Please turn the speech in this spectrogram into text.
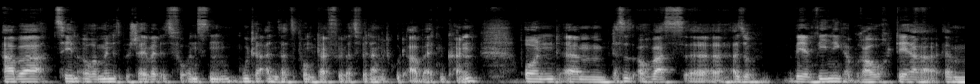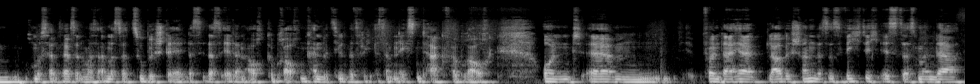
Aber 10 Euro Mindestbestellwert ist für uns ein guter Ansatzpunkt dafür, dass wir damit gut arbeiten können. Und ähm, das ist auch was, äh, also wer weniger braucht, der ähm, muss halt selbst noch was anderes dazu bestellen, dass, dass er dann auch gebrauchen kann, beziehungsweise vielleicht erst am nächsten Tag verbraucht. Und ähm, von daher glaube ich schon, dass es wichtig ist, dass man da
